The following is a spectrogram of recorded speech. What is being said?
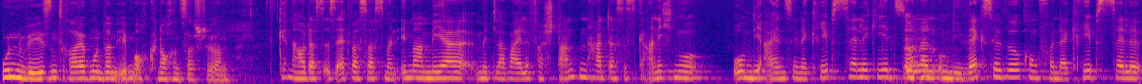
Unwesen treiben und dann eben auch Knochen zerstören. Genau, das ist etwas, was man immer mehr mittlerweile verstanden hat, dass es gar nicht nur um die einzelne Krebszelle geht, sondern mhm. um die Wechselwirkung von der Krebszelle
